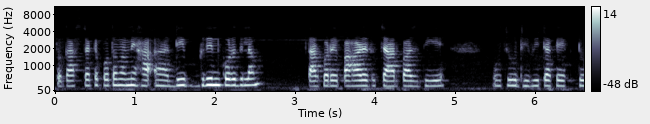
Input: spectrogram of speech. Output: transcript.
তো গাছটাকে প্রথম আমি ডিপ গ্রিন করে দিলাম, তারপরে পাহাড়ের চারপাশ দিয়ে উঁচু ঢিবিটাকে একটু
